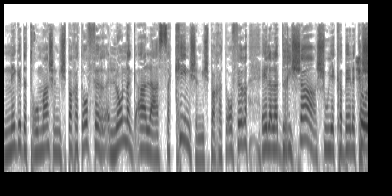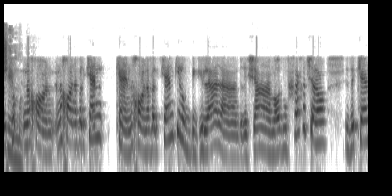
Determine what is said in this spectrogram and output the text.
נגד התרומה של משפחת עופר לא נגעה לעסקים של משפחת עופר, אלא לדרישה שהוא יקבל את השם. נכון, נכון, אבל כן, כן, נכון, אבל כן, כאילו, בגלל הדרישה המאוד מופרכת שלו, זה כן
